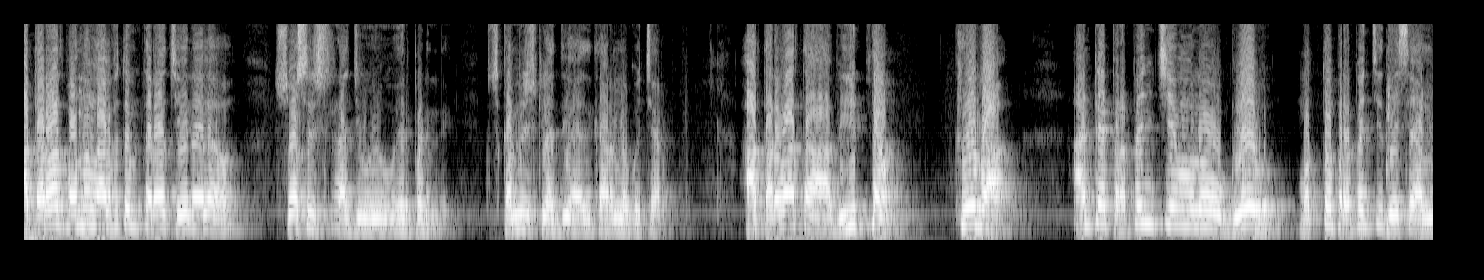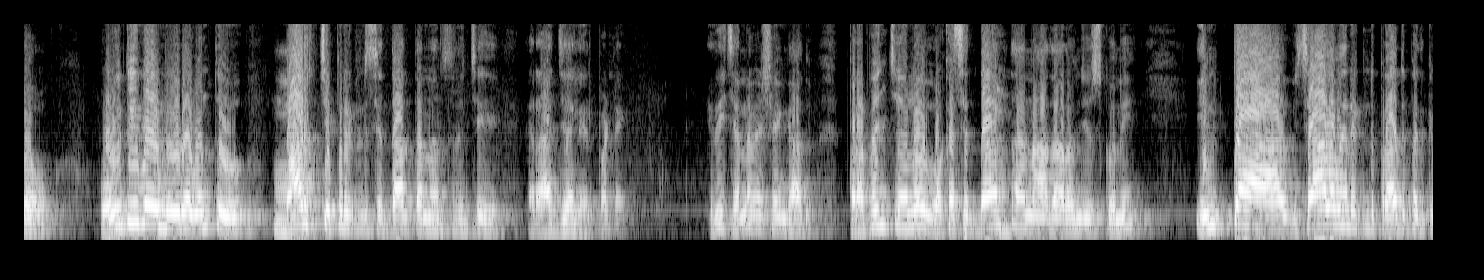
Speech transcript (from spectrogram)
ఆ తర్వాత పంతొమ్మిది వందల నలభై తొమ్మిది తర్వాత చైనాలో సోషలిస్ట్ రాజ్యం ఏర్పడింది. కమ్యూనిస్టులు అధి అధికారంలోకి వచ్చారు. ఆ తర్వాత వియత్నాం క్యూబా అంటే ప్రపంచంలో గ్లోబ్ మొత్తం ప్రపంచ దేశాల్లో ఒకటి బై మూడో వంతు మార్క్ చెప్పినటువంటి సిద్ధాంతాన్ని అనుసరించి రాజ్యాలు ఏర్పడ్డాయి. ఇది చిన్న విషయం కాదు. ప్రపంచంలో ఒక సిద్ధాంతాన్ని ఆధారం చేసుకొని ఇంత విశాలమైనటువంటి ప్రాతిపదిక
